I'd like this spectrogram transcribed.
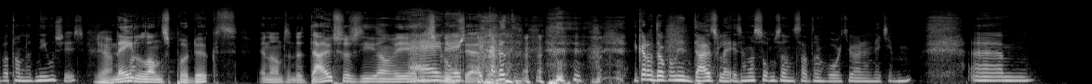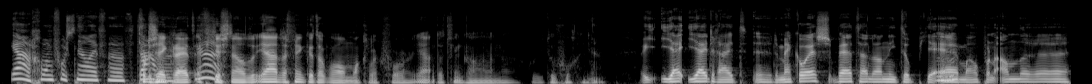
wat dan het nieuws is. ja. Nederlands product. En dan de Duitsers die dan weer Nee, scoop nee, ik, zeggen. ik kan het, ik kan het ook wel in het Duits lezen, maar soms dan staat er een woordje waar dan denk je... hm. Ehm, ja, gewoon voor snel even vertalen. Voor de zekerheid Ja. eventjes snel doen. Ja, daar vind ik het ook wel makkelijk voor. Ja, dat vind ik wel een goede toevoeging. Ja. Jij, jij draait eh, de macOS beta dan niet op je Mhm. Air, maar op een andere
